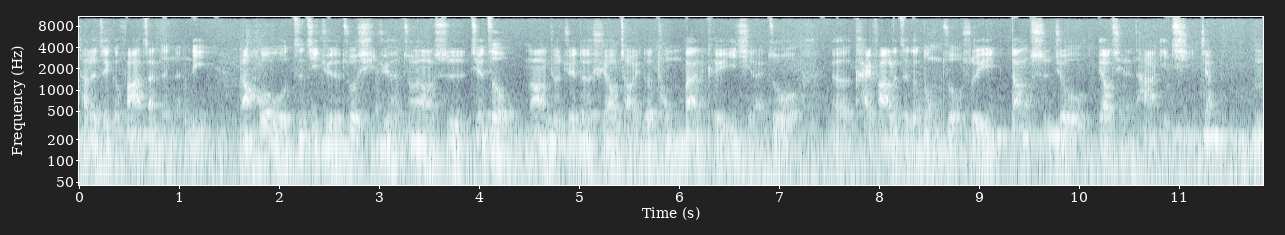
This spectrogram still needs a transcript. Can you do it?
它的这个发展的能力。然后自己觉得做喜剧很重要的是节奏，那就觉得需要找一个同伴可以一起来做，呃，开发了这个动作，所以当时就邀请了他一起这样，嗯。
